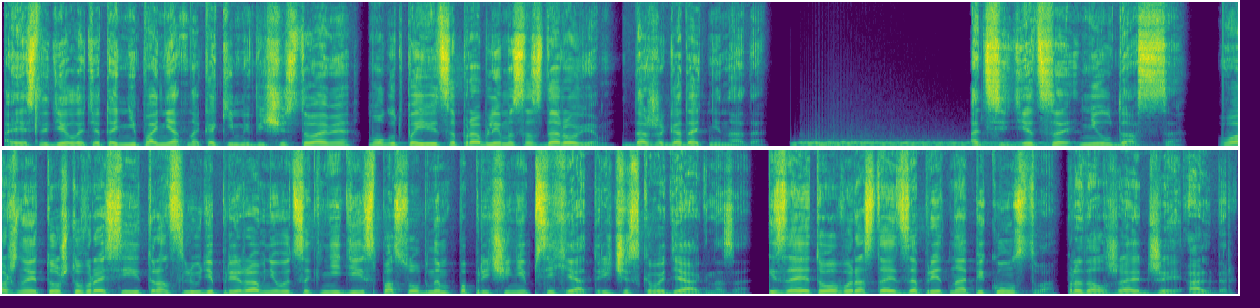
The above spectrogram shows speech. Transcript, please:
А если делать это непонятно какими веществами, могут появиться проблемы со здоровьем, даже гадать не надо. Отсидеться не удастся. Важно и то, что в России транслюди приравниваются к недееспособным по причине психиатрического диагноза. Из-за этого вырастает запрет на опекунство, продолжает Джей Альберг.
